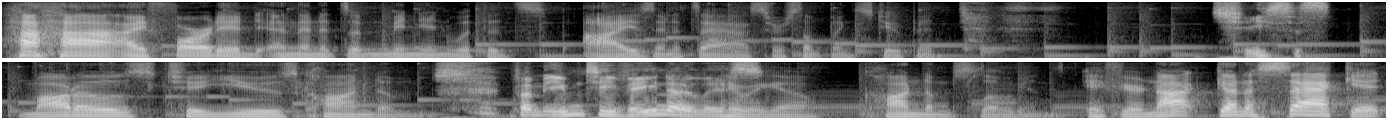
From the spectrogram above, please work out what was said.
haha, I farted, and then it's a minion with its eyes in its ass or something stupid. Jesus. Mottos to use condoms. From MTV, no list. Here we go. condom slogans. If you're not gonna sack it,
